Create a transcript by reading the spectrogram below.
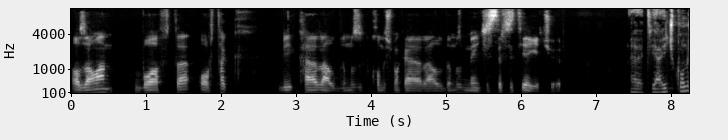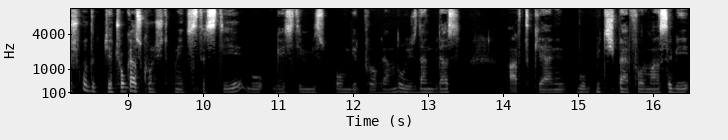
O zaman bu hafta ortak bir karar aldığımız, konuşma kararı aldığımız Manchester City'ye geçiyorum. Evet ya hiç konuşmadık ya çok az konuştuk Manchester City'yi bu geçtiğimiz 11 programda o yüzden biraz artık yani bu müthiş performansa bir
